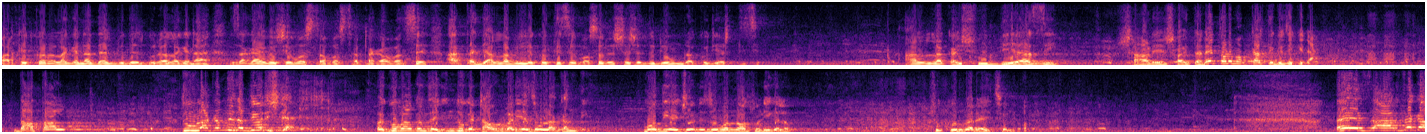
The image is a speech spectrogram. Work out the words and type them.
মার্কেট করা লাগে না, দেশ বিদেশ ঘোরা লাগে না, জায়গায় বসে বস্তা বস্তা টাকা পাচ্ছে, আর তাই আল্লাহ বিল্লে করতেছে, বছরের শেষে দুটি উমরা করে আসতেছে। আল্লাহ কাই সুদ দিয়ে আজি সাড়ে শয়তানে তোর মক্কা থেকে যে কিনা? দাতাল। তুই উলাকান্দি জাতীয় পারিস না? ওই গোপালগঞ্জে হিন্দুকে ঠাউর বাড়িয়েছে উলাকান্দি মোদি এই ওনে জুমন ন ছড়িয়ে গেল। শুক্রবারে আইছিল জায়গা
